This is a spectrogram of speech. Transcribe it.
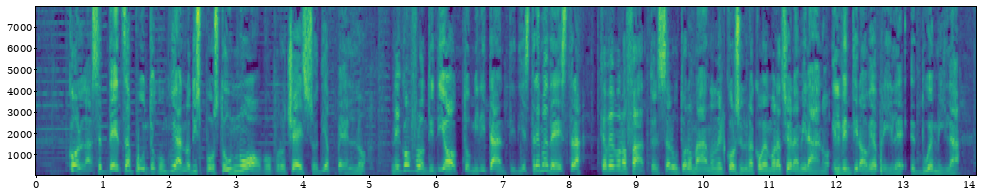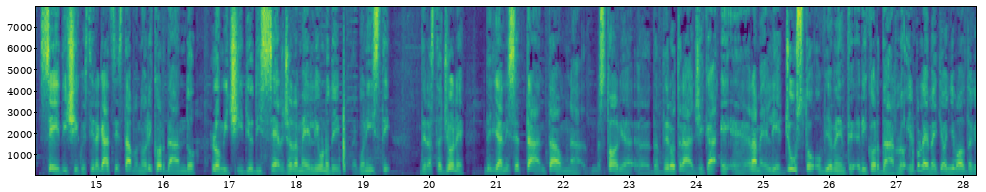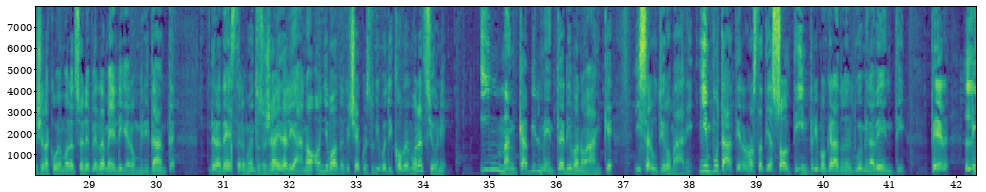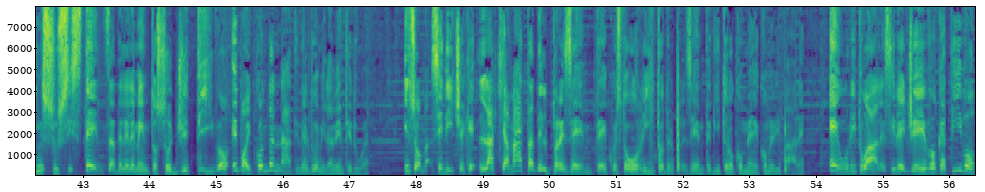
con la sentenza appunto con cui hanno disposto un nuovo processo di appello nei confronti di otto militanti di estrema destra che avevano fatto il saluto romano nel corso di una commemorazione a Milano il 29 aprile 2016. Questi ragazzi stavano ricordando l'omicidio di Sergio Ramelli, uno dei protagonisti della stagione degli anni 70, una storia eh, davvero tragica e eh, Ramelli è giusto ovviamente ricordarlo. Il problema è che ogni volta che c'è la commemorazione per Ramelli, che era un militante della destra del Movimento Sociale Italiano, ogni volta che c'è questo tipo di commemorazioni immancabilmente arrivano anche i saluti romani. Gli imputati erano stati assolti in primo grado nel 2020 per l'insussistenza dell'elemento soggettivo e poi condannati nel 2022. Insomma, si dice che la chiamata del presente, questo rito del presente, ditelo come, come vi pare, è un rituale, si legge, evocativo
